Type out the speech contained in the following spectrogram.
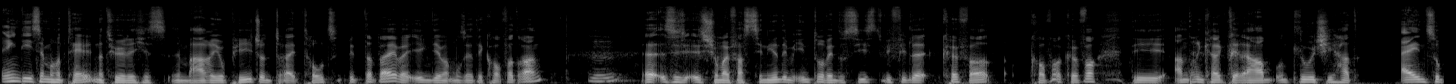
In diesem Hotel natürlich ist Mario Peach und drei Toads mit dabei, weil irgendjemand muss ja die Koffer tragen. Mhm. Äh, es ist, ist, schon mal faszinierend im Intro, wenn du siehst, wie viele Köffer, Koffer, Köffer die anderen Charaktere haben und Luigi hat ein so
